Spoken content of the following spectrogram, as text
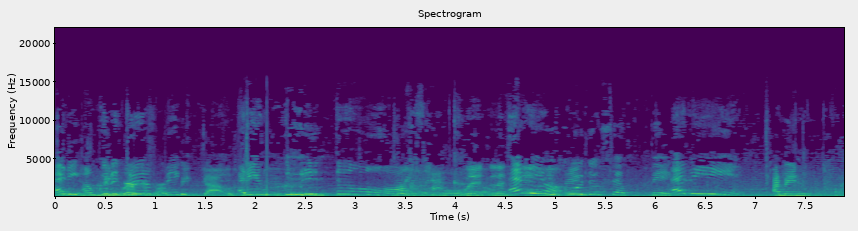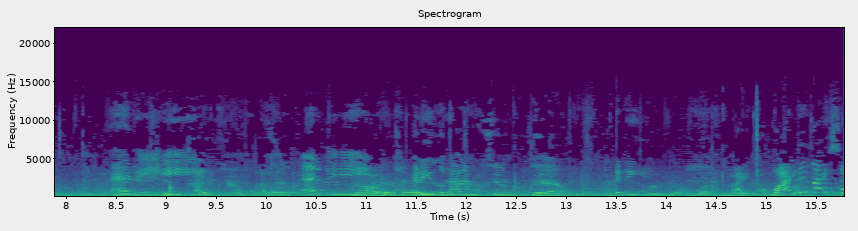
Eddie, I'm gonna Big do burger a for a big. big gal. Eddie, I'm gonna do a life hack. Wait, let's Eddie, you called yourself big. Eddie, I mean, Eddie, Eddie. No, Eddie, look at him soon girl. Eddie, I, why did I say?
